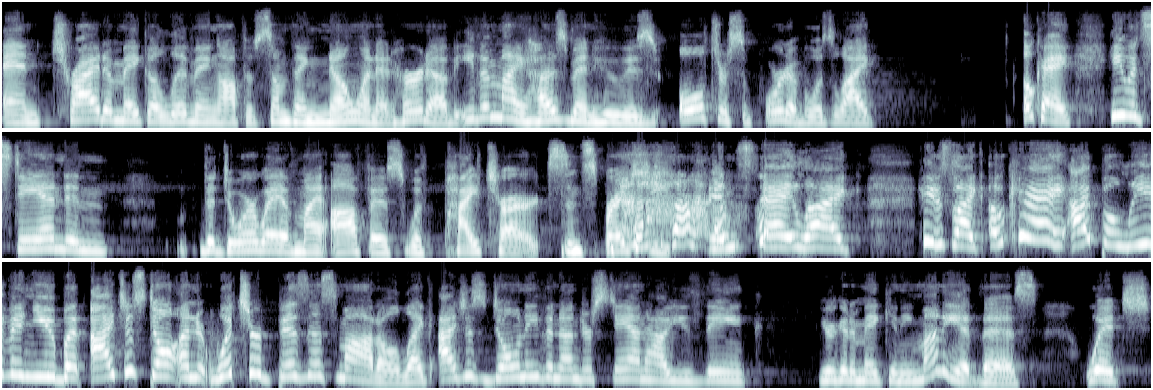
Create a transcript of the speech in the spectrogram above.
and try to make a living off of something no one had heard of. Even my husband, who is ultra supportive, was like, okay, he would stand in the doorway of my office with pie charts and spreadsheets and say like he's like okay i believe in you but i just don't under what's your business model like i just don't even understand how you think you're going to make any money at this which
